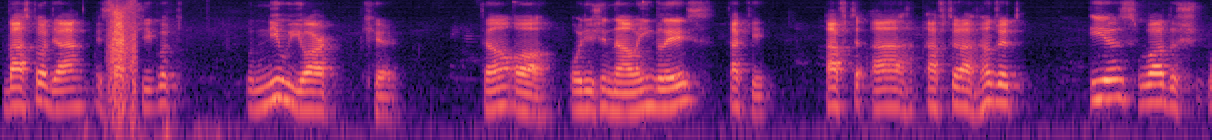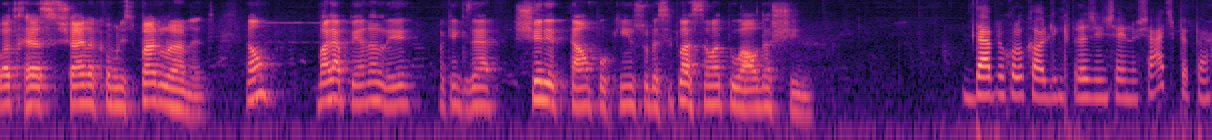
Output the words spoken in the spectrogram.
basta olhar esse artigo aqui, o New Yorker. Então, ó, original em inglês, está aqui. After a, after a hundred years, what, what has China Communist Party learned? Então, vale a pena ler para quem quiser xeretar um pouquinho sobre a situação atual da China. Dá pra colocar o link pra gente aí no chat, Pepa?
